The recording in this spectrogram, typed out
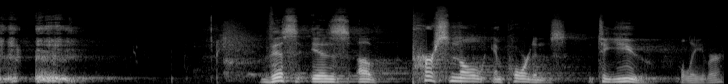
this is of personal importance to you, believer.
